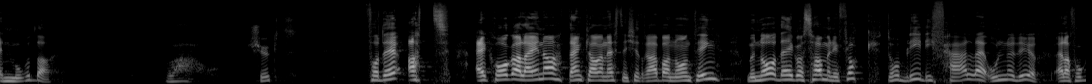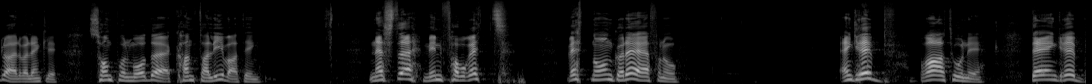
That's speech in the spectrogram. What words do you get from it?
en morder. Wow. Sjukt. For det at ei kråke alene den klarer nesten ikke å drepe noen ting. Men når de går sammen i flokk, da blir de fæle, onde dyr eller fugler, er det vel egentlig, som på en måte kan ta livet av ting. Neste, min favoritt. Vet noen hva det er for noe? En gribb. Bra, Tony. Det er en gribb.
